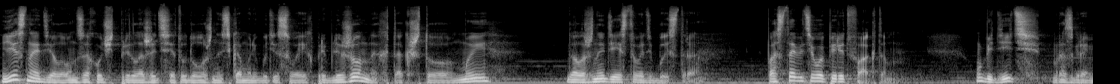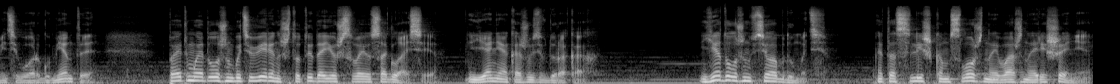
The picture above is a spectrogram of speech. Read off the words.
Ясное дело, он захочет предложить эту должность кому-нибудь из своих приближенных, так что мы должны действовать быстро. Поставить его перед фактом. Убедить, разгромить его аргументы. Поэтому я должен быть уверен, что ты даешь свое согласие, и я не окажусь в дураках. Я должен все обдумать. Это слишком сложное и важное решение.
